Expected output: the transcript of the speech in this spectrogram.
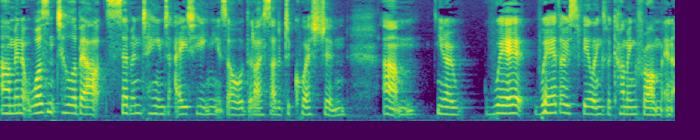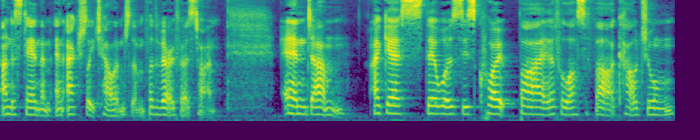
Um, and it wasn't till about 17 to 18 years old that I started to question, um, you know, where, where those feelings were coming from and understand them and actually challenge them for the very first time. And um, I guess there was this quote by a philosopher, Carl Jung,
